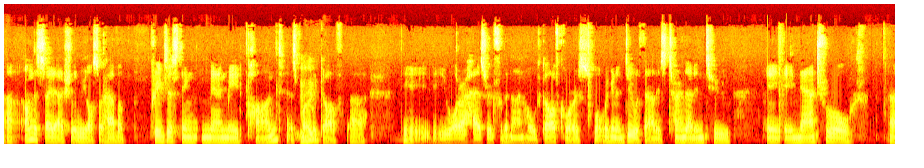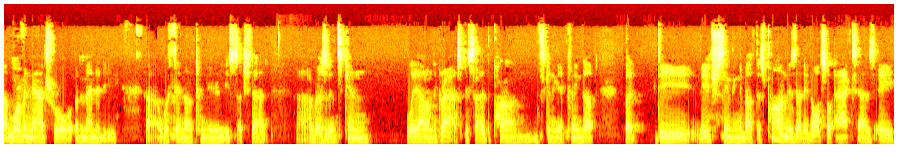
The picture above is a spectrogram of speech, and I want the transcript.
Uh, on the site, actually, we also have a pre-existing man-made pond as part mm-hmm. of the golf, uh, the the water hazard for the nine-hole golf course. What we're going to do with that is turn that into a, a natural, uh, more of a natural amenity uh, within our community, such that uh, residents can lay out on the grass beside the pond. It's going to get cleaned up. But the the interesting thing about this pond is that it also acts as a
